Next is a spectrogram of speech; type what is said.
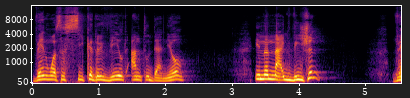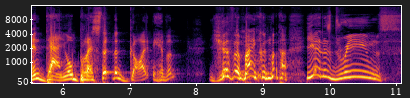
Then was the secret revealed unto Daniel in the night vision. Then Daniel blessed the God of heaven. Yeah, the man could not. He had his dreams.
